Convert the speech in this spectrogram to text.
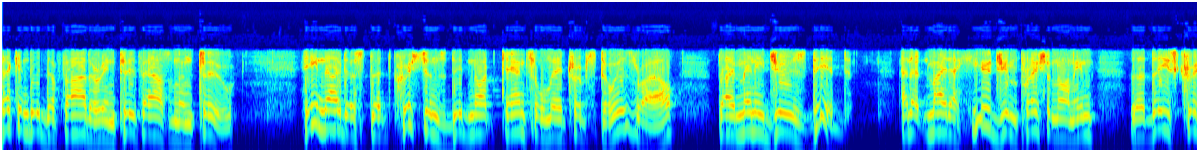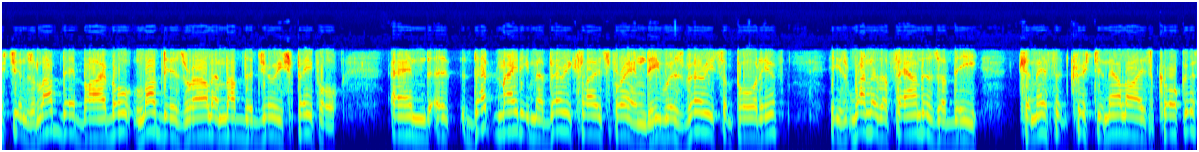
Second Intifada in 2002, he noticed that Christians did not cancel their trips to Israel, though many Jews did. And it made a huge impression on him that these Christians loved their Bible, loved Israel, and loved the Jewish people. And uh, that made him a very close friend. He was very supportive. He's one of the founders of the Knesset Christian Allies Caucus,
